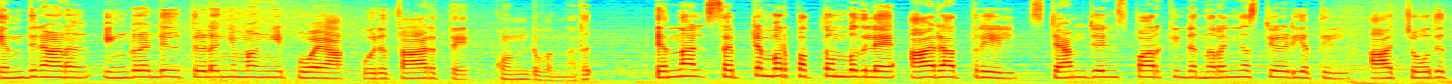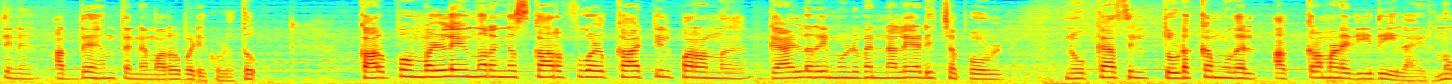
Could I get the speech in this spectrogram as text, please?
എന്തിനാണ് ഇംഗ്ലണ്ടിൽ തിളങ്ങി മങ്ങിപ്പോയ ഒരു താരത്തെ കൊണ്ടുവന്നത്? എന്നാൽ സെപ്റ്റംബർ പത്തൊമ്പതിലെ ആ രാത്രിയിൽ സ്റ്റാം ജെയിംസ് പാർക്കിന്റെ നിറഞ്ഞ സ്റ്റേഡിയത്തിൽ ആ ചോദ്യത്തിന് അദ്ദേഹം തന്നെ മറുപടി കൊടുത്തു. കറുപ്പും വെള്ളയും നിറഞ്ഞ സ്കാർഫുകൾ കാറ്റിൽ പറന്ന് ഗാലറി മുഴുവൻ അലയടിച്ചപ്പോൾ ന്യൂക്കാസിൽ തുടക്കം മുതൽ ആക്രമണ രീതിയിലായിരുന്നു.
